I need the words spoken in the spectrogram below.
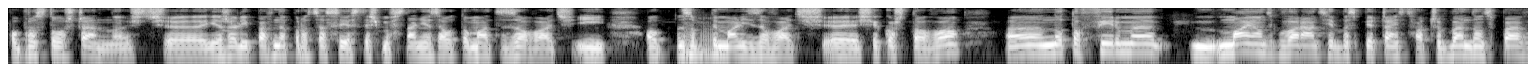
po prostu oszczędność. E, Jeżeli pewne procesy jesteśmy w stanie zautomatyzować i op- zoptymalizować e, się kosztowo, e, no to firmy, mając gwarancję bezpieczeństwa, czy będąc pew,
